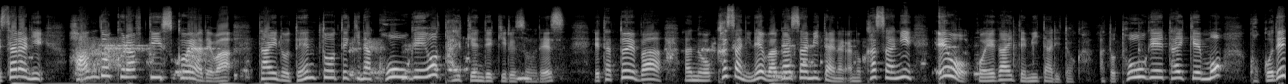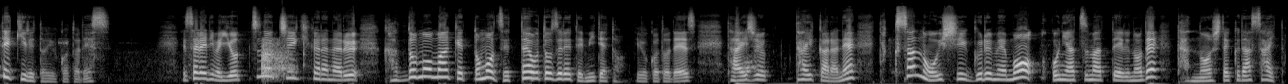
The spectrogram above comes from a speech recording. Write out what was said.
さらにハンドクラフティースクエアではタイの伝統的な工芸を体験できるそうです。例えばあの傘にね和傘みたいなあの傘に絵をこう描いてみたりとかあと陶芸体験もここでできるということです。さらには4つの地域からなるカッドモーマーケットも絶対訪れてみてということです。体重タイからねたくさんの美味しいグルメもここに集まっているので堪能してくださいと。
